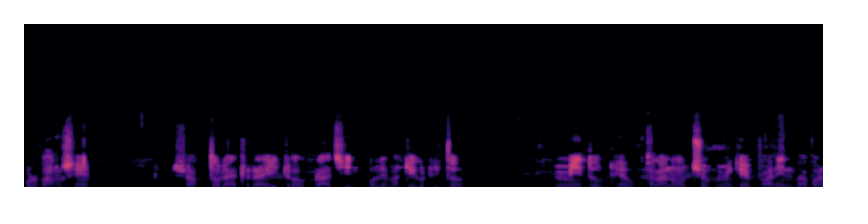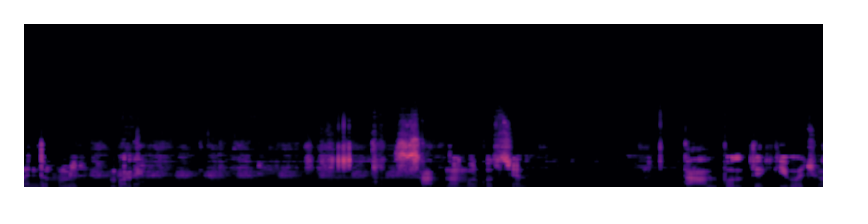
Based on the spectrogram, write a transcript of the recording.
পূর্বাংশে, শক্ত ল্যাটেরাইট ও প্রাচীন পলিমাটি গঠিত। মৃদু ঢেউ খেলানো উচ্চভূমিকে বারিন বা বরেন্দ্রভূমি বলে। সাত নম্বর কোশ্চেন তাল বলতে কি বোঝো?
